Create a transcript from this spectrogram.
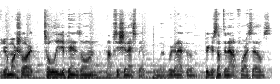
your martial art totally depends on competition aspect, we're going to have to figure something out for ourselves.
